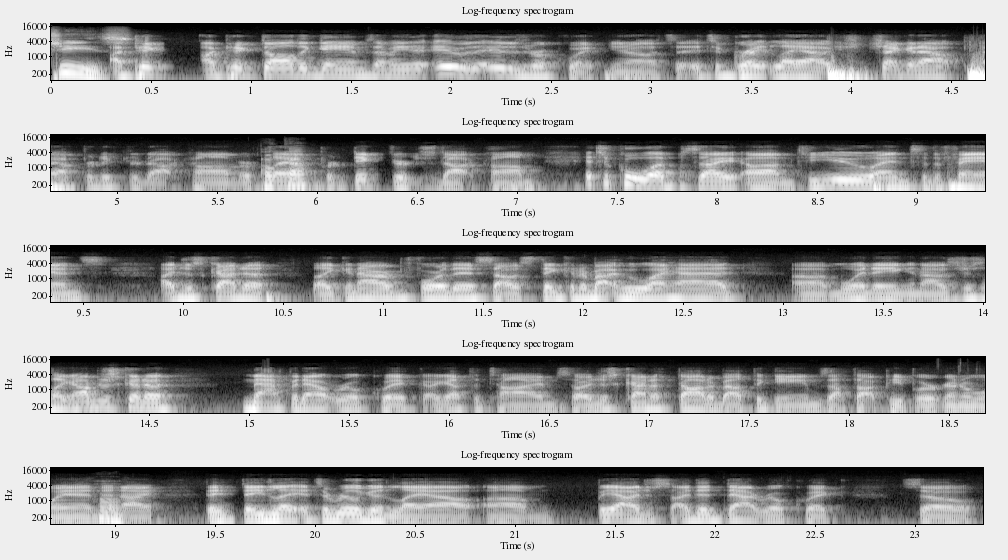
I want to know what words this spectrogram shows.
Jeez. I picked I picked all the games. I mean, it was it was real quick. You know, it's a, it's a great layout. You should check it out. Playoffpredictor.com or playoffpredictors.com. It's a cool website. Um, to you and to the fans. I just kind of like an hour before this, I was thinking about who I had um, winning, and I was just like, I'm just gonna map it out real quick. I got the time, so I just kind of thought about the games I thought people were gonna win, huh. and I they they it's a really good layout. Um, but yeah, I just I did that real quick. So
